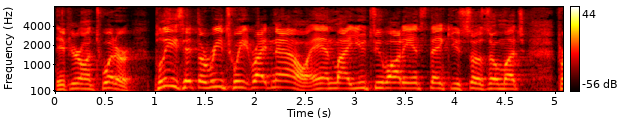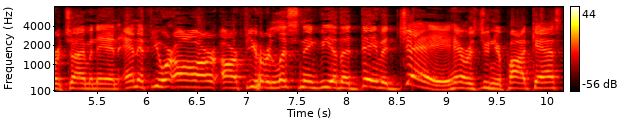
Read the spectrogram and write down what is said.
If you're on Twitter, please hit the retweet right now. And my YouTube audience, thank you so, so much for chiming in. And if you are, or if you're listening via the David J. Harris Jr. podcast,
